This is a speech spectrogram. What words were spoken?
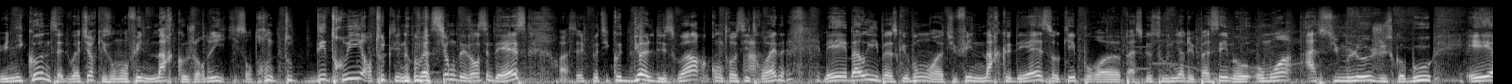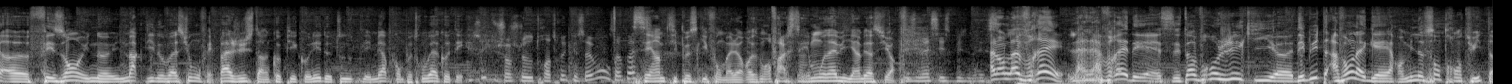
une icône cette voiture qu'ils en ont fait une marque aujourd'hui, qui sont en train de tout détruire, toute l'innovation des anciennes DS. Voilà, c'est le petit coup de gueule du soir contre Citroën. Mais bah oui, parce que bon, euh, tu fais une marque DS, ok, pour euh, parce que souvenir du passé, mais au, au moins assume-le jusqu'au bout et euh, fais-en une, une marque d'innovation. On fait pas juste un copier-coller de toutes les merdes qu'on peut trouver à côté. Si tu changes deux ou trois trucs et c'est bon, ça passe. C'est un petit peu ce qu'ils font malheureusement. Enfin, c'est mon avis, hein, bien sûr. Business is business. Alors la vraie, la, la vraie DS, c'est un projet qui euh, débute avant la guerre, en 1938.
